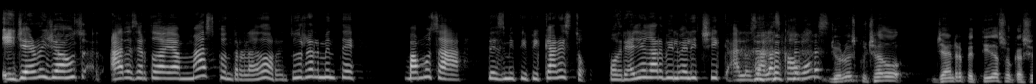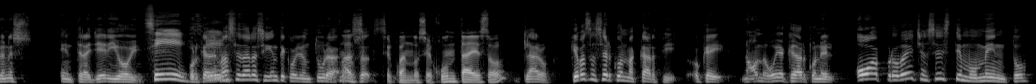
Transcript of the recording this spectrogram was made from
Y Jerry Jones ha de ser todavía más controlador. Entonces, realmente vamos a desmitificar esto. ¿Podría llegar Bill Belichick a los Dallas Cowboys? Yo lo he escuchado ya en repetidas ocasiones entre ayer y hoy. Sí. Porque además se da la siguiente coyuntura. cuando se junta eso. Claro. ¿Qué vas a hacer con McCarthy? Ok, no, me voy a quedar con él. O aprovechas este momento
